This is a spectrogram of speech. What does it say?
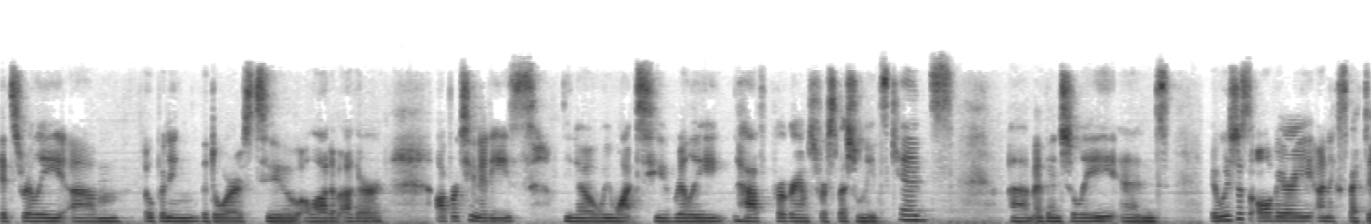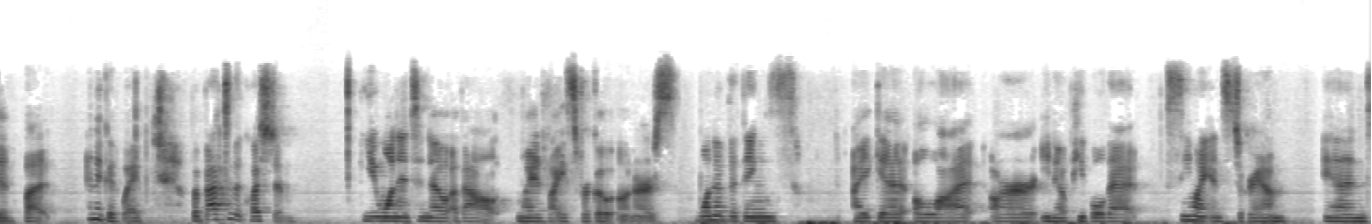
it's really um, opening the doors to a lot of other opportunities you know we want to really have programs for special needs kids um, eventually and it was just all very unexpected but in a good way but back to the question you wanted to know about my advice for goat owners one of the things I get a lot are, you know, people that see my Instagram and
